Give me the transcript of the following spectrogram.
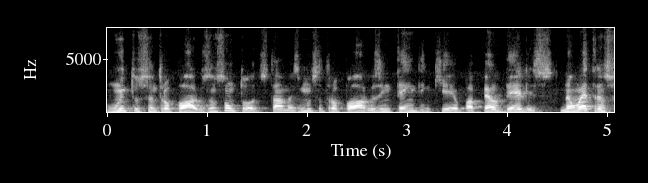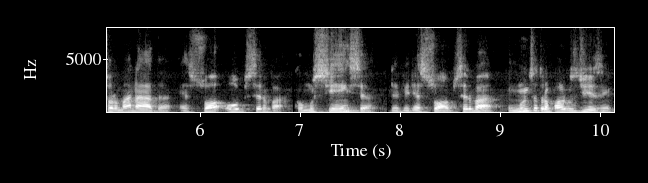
Muitos antropólogos, não são todos, tá? Mas muitos antropólogos entendem que o papel deles não é transformar nada, é só observar. Como ciência, deveria só observar. E muitos antropólogos dizem,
